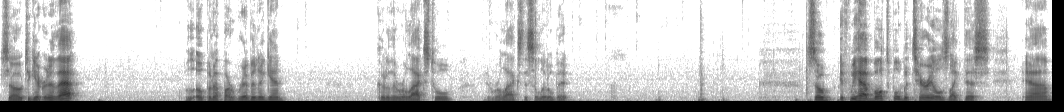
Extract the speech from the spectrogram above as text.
So to get rid of that, we'll open up our ribbon again, go to the relax tool, and relax this a little bit. So if we have multiple materials like this, um,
